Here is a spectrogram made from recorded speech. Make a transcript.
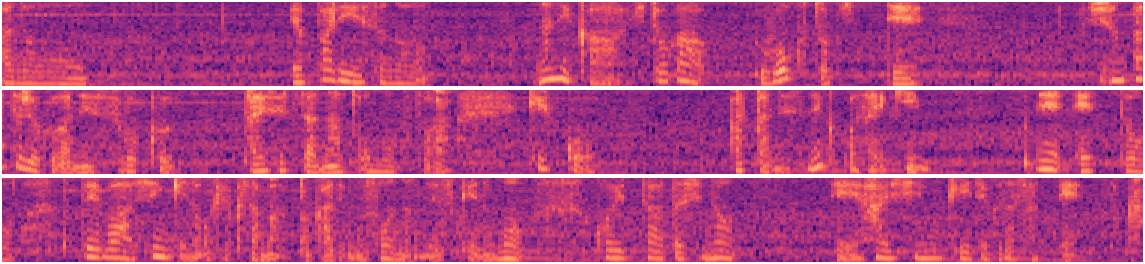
あのー、やっぱりその何か人が動く時って瞬発力がねすごく大切だなと思うことが結構あったんですねここ最近。でえっと例えば新規のお客様とかでもそうなんですけれどもこういった私の、えー、配信を聞いてくださってとか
